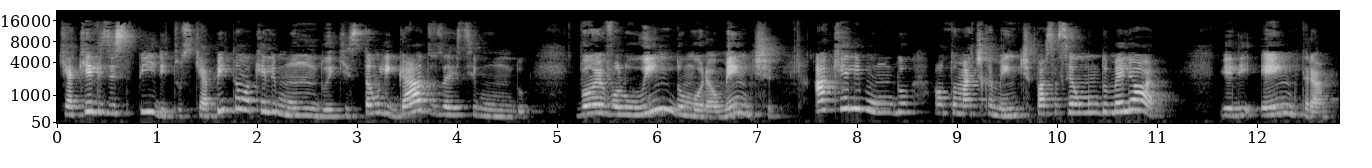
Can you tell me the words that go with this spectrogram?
que aqueles espíritos que habitam aquele mundo e que estão ligados a esse mundo vão evoluindo moralmente, aquele mundo automaticamente passa a ser um mundo melhor. Ele entra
